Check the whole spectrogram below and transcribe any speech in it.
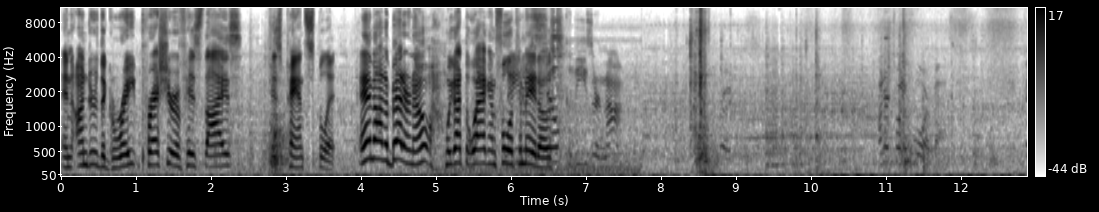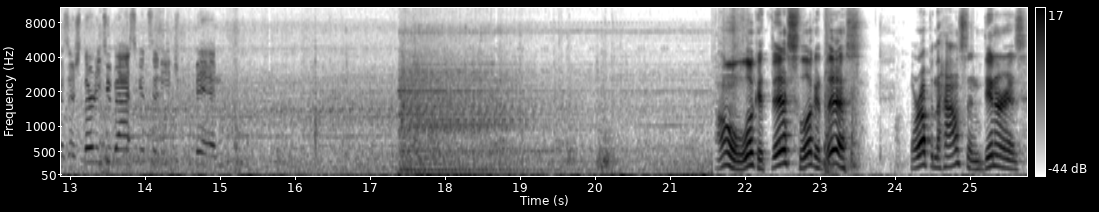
and under the great pressure of his thighs, his pants split. And on a better note, we got the wagon full of tomatoes. Silk, these are not. 124 baskets. Because there's 32 baskets in each bin. Oh, look at this, look at this. We're up in the house and dinner is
